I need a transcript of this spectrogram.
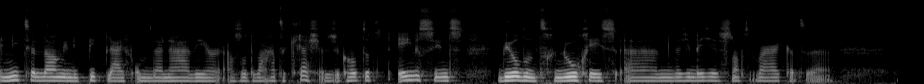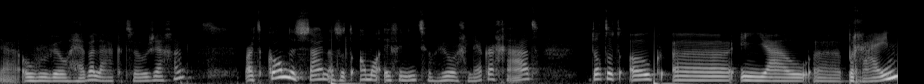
En niet te lang in die piek blijf om daarna weer als het ware te crashen. Dus ik hoop dat het enigszins beeldend genoeg is. Um, dat je een beetje snapt waar ik het uh, ja, over wil hebben, laat ik het zo zeggen. Maar het kan dus zijn als het allemaal even niet zo heel erg lekker gaat, dat het ook uh, in jouw uh, brein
